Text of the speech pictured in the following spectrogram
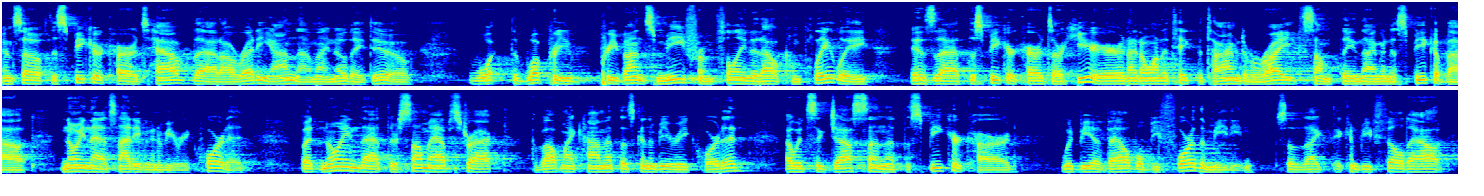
And so if the speaker cards have that already on them, I know they do, what, the, what pre prevents me from filling it out completely is that the speaker cards are here and I don't want to take the time to write something that I'm going to speak about knowing that it's not even going to be recorded. But knowing that there's some abstract about my comment that's going to be recorded, I would suggest then that the speaker card would be available before the meeting so that it can be filled out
